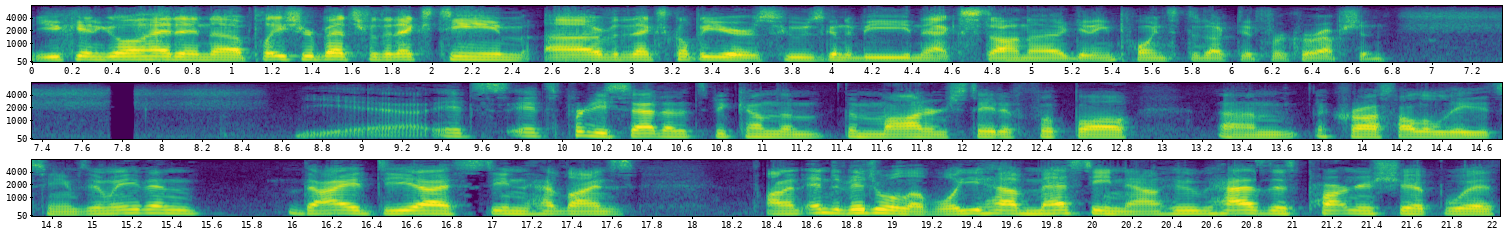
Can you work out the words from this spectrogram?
you can go ahead and uh, place your bets for the next team uh, over the next couple years. Who's going to be next on uh, getting points deducted for corruption? Yeah, it's it's pretty sad that it's become the the modern state of football um, across all the league. It seems, and even the idea I've seen headlines on an individual level. You have Messi now, who has this partnership with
